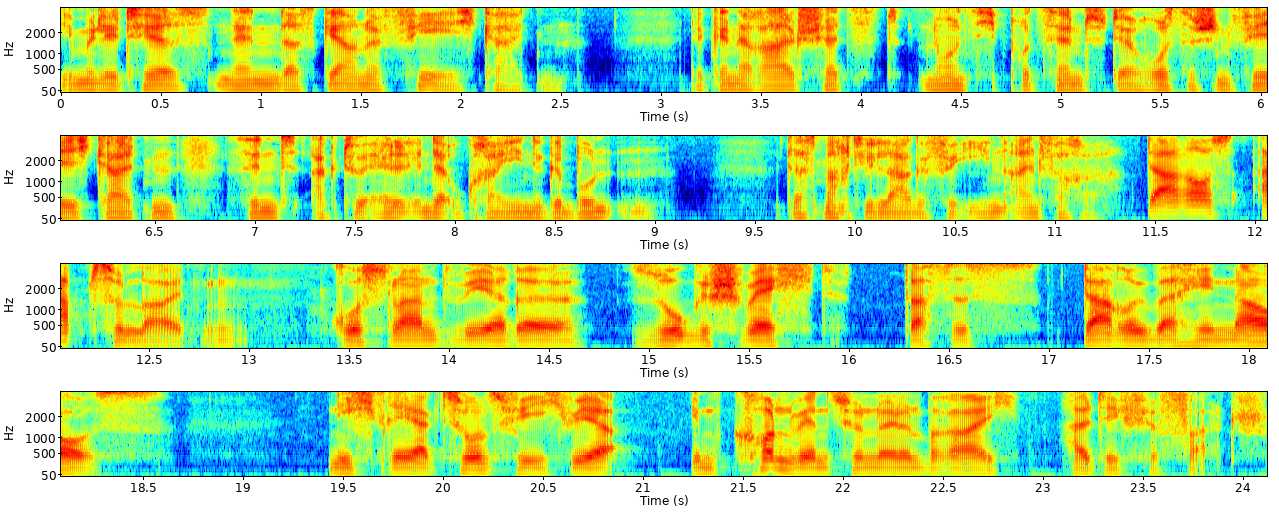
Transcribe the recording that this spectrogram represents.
Die Militärs nennen das gerne Fähigkeiten. Der General schätzt, 90 Prozent der russischen Fähigkeiten sind aktuell in der Ukraine gebunden. Das macht die Lage für ihn einfacher. Daraus abzuleiten, Russland wäre so geschwächt, dass es darüber hinaus nicht reaktionsfähig wäre im konventionellen Bereich, halte ich für falsch.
